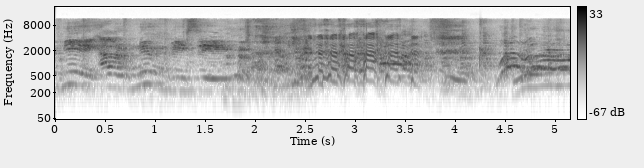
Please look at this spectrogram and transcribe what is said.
competing out of Newton, BC.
